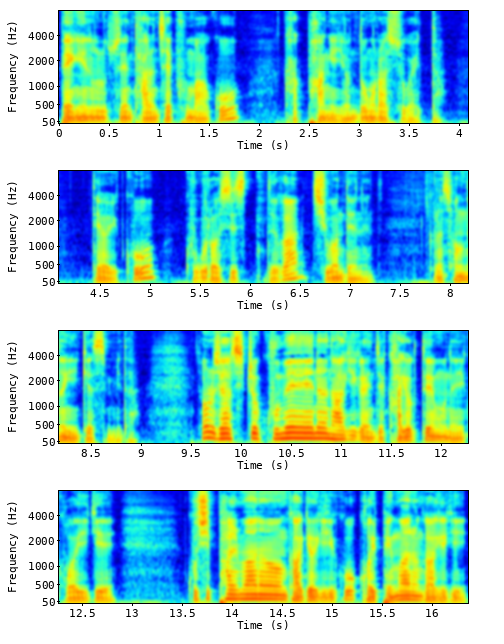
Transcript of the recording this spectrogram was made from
Bang & Olufsen 다른 제품하고 각 방에 연동을 할 수가 있다. 되어 있고 Google Assist가 지원되는 그런 성능이 있겠습니다. 오늘 제가 직접 구매는 하기가 이제 가격 때문에 거의 이게 98만 원 가격이고 거의 100만 원 가격이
